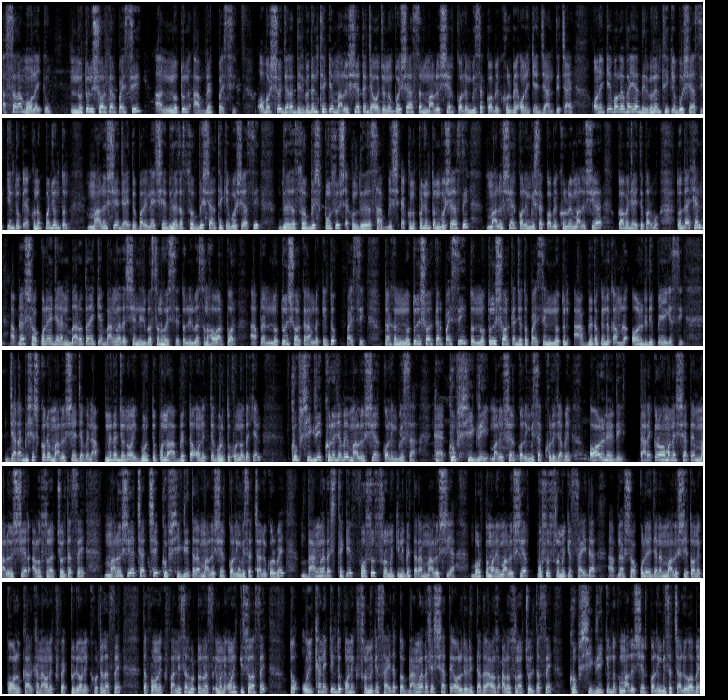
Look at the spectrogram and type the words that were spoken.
আসসালামু আলাইকুম। নতুন সরকার পাইছি আর নতুন আপডেট পাইছি। অবশ্যই যারা দীর্ঘদিন থেকে মালয়েশিয়াতে যাওয়ার জন্য বসে আসছেন মালয়েশিয়ার কলিং ভিসা কবে খুলবে অনেকে জানতে চায়। অনেকে বলে, ভাইয়া, দীর্ঘদিন থেকে বসে আছি, কিন্তু এখনও পর্যন্ত মালয়েশিয়া যাইতে পারি নাই। সে দুই হাজার চব্বিশ সাল থেকে বসে আছি, দুই হাজার চব্বিশ এখন দুই হাজার ছাব্বিশ। এখনও পর্যন্ত বসে আছি, মালয়েশিয়ার কলিং ভিসা কবে খুলবে, মালয়েশিয়া কবে যাইতে পারব? তো দেখেন, আপনারা সকলেই জানেন, বারো তারিখে বাংলাদেশে নির্বাচন হয়েছে। তো নির্বাচন হওয়ার পর আপনার নতুন সরকার আমরা কিন্তু পাইছি। তো এখন নতুন সরকার পাইছি, তো নতুন সরকার যেহেতু পাইছি, নতুন আপডেটও কিন্তু আমরা অলরেডি পেয়ে গেছি। যারা বিশেষ করে মালয়েশিয়া যাবেন, আপনাদের জন্য এই গুরুত্বপূর্ণ আপডেটটা অনেকটা গুরুত্বপূর্ণ। দেখেন, খুব শীঘ্রই খুলে যাবে মালয়েশিয়ার কলিং ভিসা হ্যাঁ খুব শীঘ্রই মালয়েশিয়ার কলিং ভিসা খুলে যাবে অলরেডি তারেক রহমানের সাথে মালয়েশিয়ার আলোচনা চলতেছে। মালয়েশিয়া চাচ্ছে খুব শীঘ্রই তারা মালয়েশিয়ার কলিং ভিসা চালু করবে। বাংলাদেশ থেকে প্রচুর শ্রমিক নিবে তারা মালয়েশিয়া। বর্তমানে মালয়েশিয়ার প্রচুর শ্রমিকের চাহিদা। আপনার সকলেই জানেন, মালয়েশিয়াতে অনেক কল কারখানা, অনেক ফ্যাক্টরি অনেক হোটেল আছে। তারপর অনেক ফার্নিচার হোটেল আছে মানে অনেক কিছু আছে। তো ওইখানে কিন্তু অনেক শ্রমিকের চাহিদা। তো বাংলাদেশের সাথে অলরেডি তাদের আলোচনা চলতেছে। খুব শীঘ্রই কিন্তু মালয়েশিয়ার কলিং ভিসা চালু হবে।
